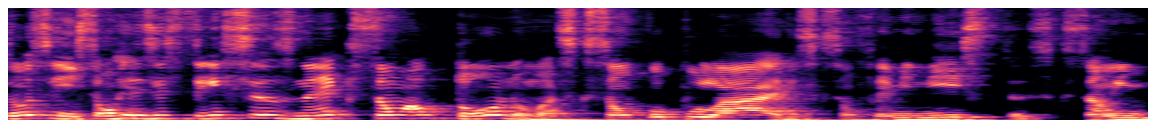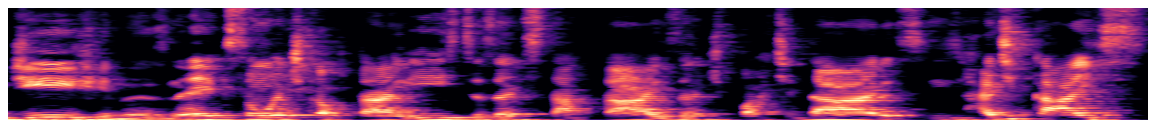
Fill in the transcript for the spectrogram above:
Então, assim, são resistências né, que são autônomas, que são populares, que são feministas, que são indígenas, né, que são anticapitalistas, antiestatais, antipartidárias e radicais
